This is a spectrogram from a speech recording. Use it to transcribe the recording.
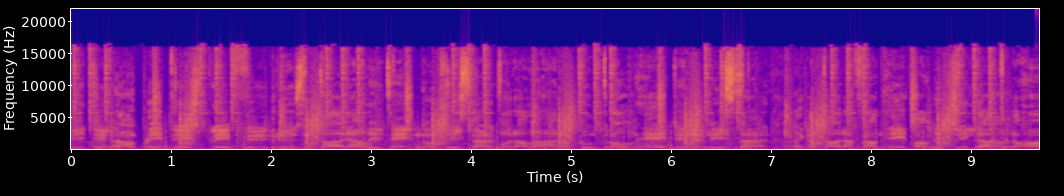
tittel har blitt til spliffen. Rusen tar realiteten og twister. For alle her har kontrollen helt til de mister. Det kan ta deg fra en helt vanlig chilldag til å ha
